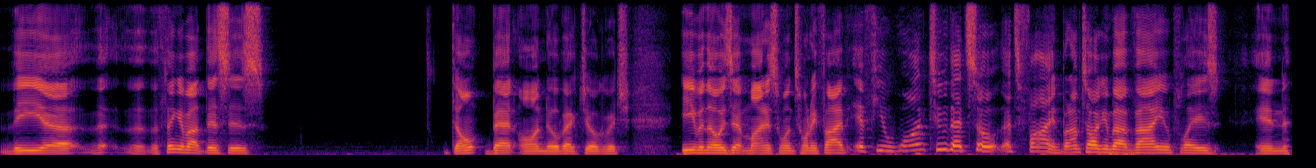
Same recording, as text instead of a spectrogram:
The, uh, the, the, the thing about this is don't bet on Novak Djokovic even though he's at minus 125. If you want to, that's so that's fine. But I'm talking about value plays in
